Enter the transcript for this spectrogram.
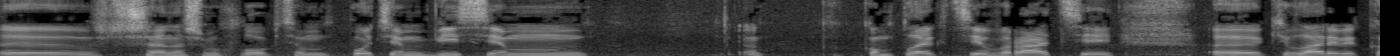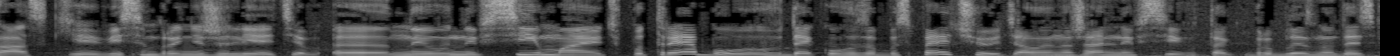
е, ще нашим хлопцям. Потім 8 комплектів рацій, е, кевларові каски, вісім бронежилетів. Е, Не, всі мають потребу, в декого забезпечують, але, на жаль, не всіх. Так приблизно десь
